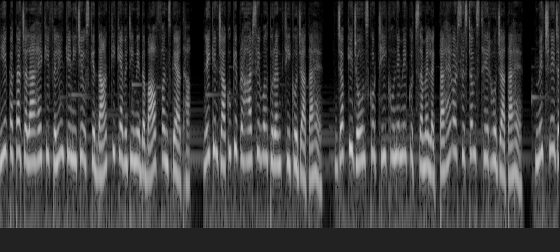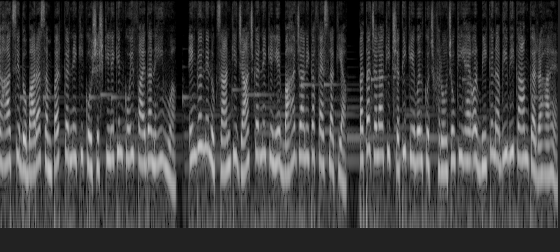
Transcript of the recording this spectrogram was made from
ये पता चला है कि फिलिंग के नीचे उसके दांत की कैविटी में दबाव फंस गया था, लेकिन चाकू के प्रहार से वह तुरंत ठीक हो जाता है। जबकि जोन्स को ठीक होने में कुछ समय लगता है और सिस्टम स्थिर हो जाता है। मिच ने जहाज़ से दोबारा संपर्क करने की कोशिश की, लेकिन कोई फ़ायदा नहीं हुआ। एंगल ने नुकसान की जाँच करने के लिए बाहर जाने का फैसला किया। पता चला कि क्षति केवल कुछ खरोचों की है और बीकन अभी भी काम कर रहा है।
